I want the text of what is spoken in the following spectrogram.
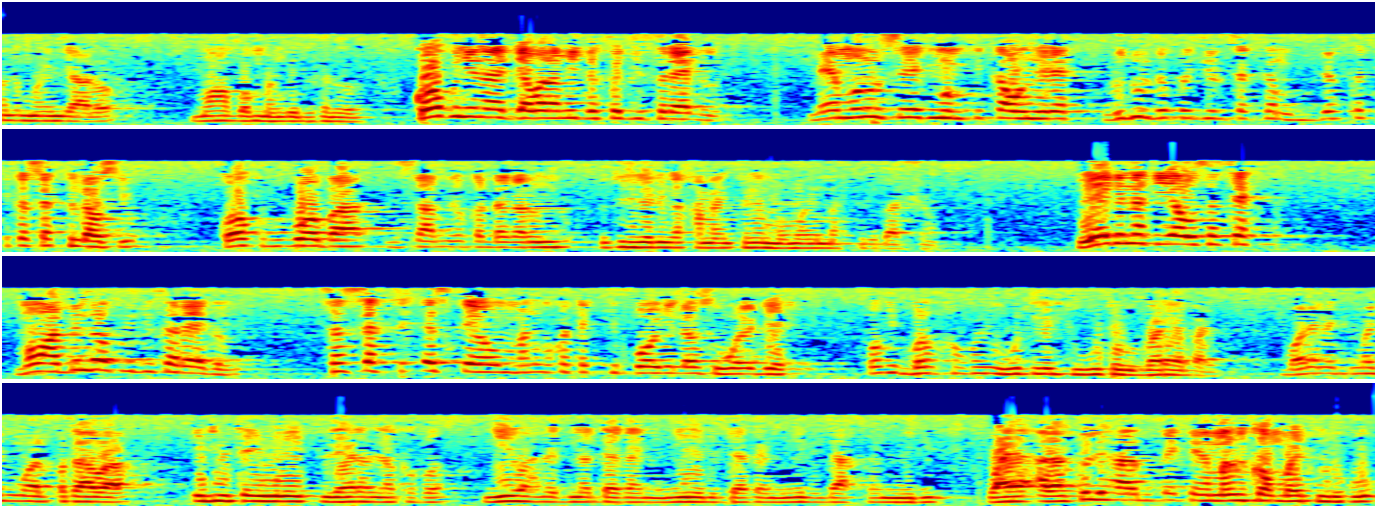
xam ne mooy njaaloo moo boobu mën nga jëfandikoo kooku ñu ne jabaram yi dafa gis règle mais mënul seeg moom ci kaw ni rek lu dul dafa jël sectam dafa ci ko sect ndaw si kooku bu boobaa lislaam dina ko dagal utiliser li nga xamante ne moom mooy masturbation léegi nag yow sa secte moment bi ndaw si di sa règle sa secte est ce que yow mën nga ko teg ci pooju ndaw si wala déet foofu borom xam-xam yi wut nañ ci wute bu bëree bëri boo demee ci majmual fatawa ibnu taymiya leeral na ko fa ñii wax ne dina dagan ñii ne du dagan ñii di dàq ñii di waaye ala kulli xaal bu fekkee ne mën nga ko moytandiku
